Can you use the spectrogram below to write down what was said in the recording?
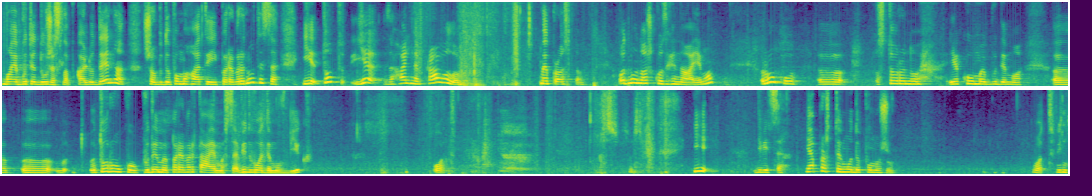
має бути дуже слабка людина, щоб допомагати їй перевернутися. І тут є загальне правило. Ми просто одну ножку згинаємо, руку е, сторону, яку ми будемо, е, е, ту руку, куди ми перевертаємося, відводимо в бік. От. І дивіться, я просто йому допоможу. От він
